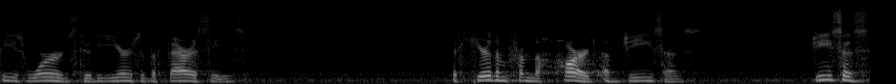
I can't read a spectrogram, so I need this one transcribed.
these words through the ears of the Pharisees, but hear them from the heart of Jesus. Jesus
